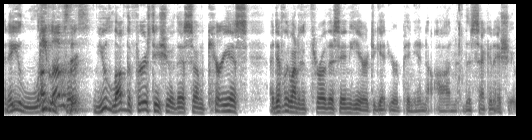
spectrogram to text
I know you love loves fir- this. You love the first issue of this, so I'm curious. I definitely wanted to throw this in here to get your opinion on the second issue.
